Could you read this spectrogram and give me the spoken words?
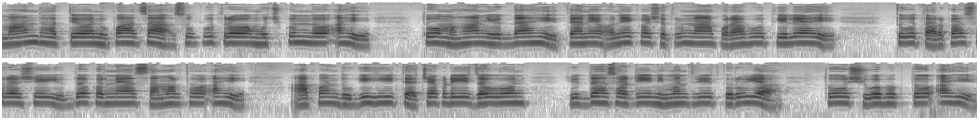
मानधात्य नृपाचा सुपुत्र मुचकुंद आहे. तो महान योद्धा आहे. त्याने अनेक शत्रूंना पराभूत केले आहे. तो तारकासुराशी युद्ध करण्यास सामर्थ्य आहे. आपण दोघेही त्याच्याकडे जाऊन युद्धासाठी निमंत्रित करूया. तो शिवभक्त आहे.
